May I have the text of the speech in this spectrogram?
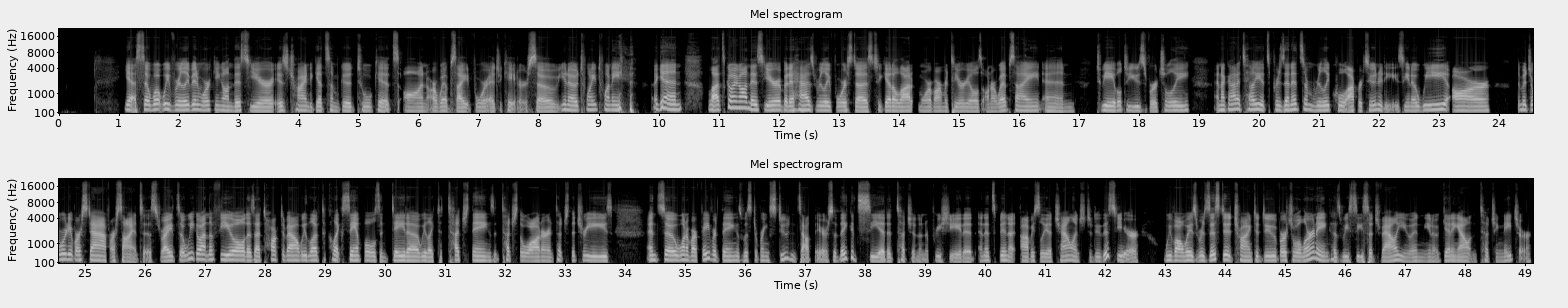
Yeah, so what we've really been working on this year is trying to get some good toolkits on our website for educators. So, you know, 2020, again, lots going on this year, but it has really forced us to get a lot more of our materials on our website and to be able to use virtually. And I got to tell you, it's presented some really cool opportunities. You know, we are the majority of our staff are scientists, right? So we go out in the field, as I talked about, we love to collect samples and data. We like to touch things and touch the water and touch the trees. And so one of our favorite things was to bring students out there so they could see it and touch it and appreciate it. And it's been a, obviously a challenge to do this year. We've always resisted trying to do virtual learning because we see such value in, you know, getting out and touching nature.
